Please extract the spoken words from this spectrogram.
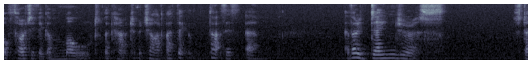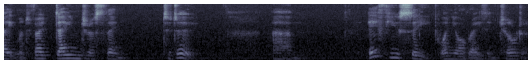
authority figure mould the character of a child, I think that's this, um, a very dangerous statement, a very dangerous thing to do. Um, if you seek, when you're raising children,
